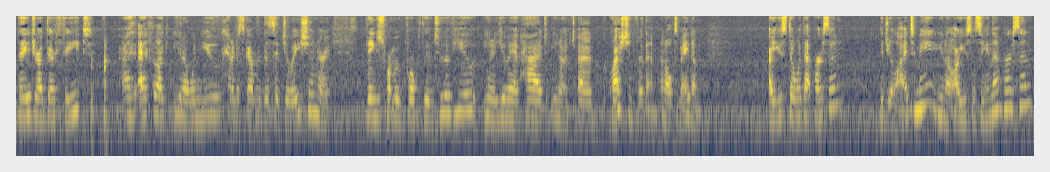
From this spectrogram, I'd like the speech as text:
They drug their feet. I, I feel like, you know, when you kind of discovered the situation or things just weren't moving forward with the two of you, you know, you may have had, you know, a question for them, an ultimatum. Are you still with that person? Did you lie to me? You know, are you still seeing that person?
